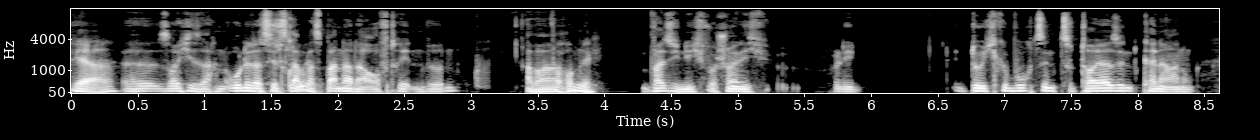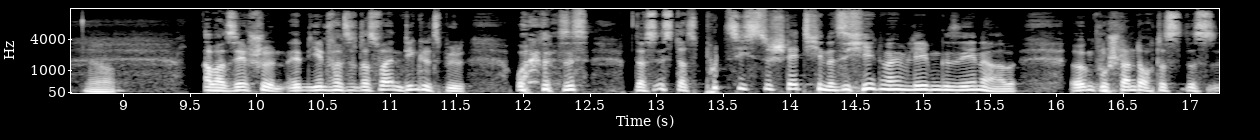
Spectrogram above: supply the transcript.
Ja, Äh, solche Sachen, ohne dass ist jetzt cool. Labras Banda da auftreten würden. Aber warum nicht? weiß ich nicht, wahrscheinlich weil die durchgebucht sind, zu teuer sind, keine Ahnung. Ja. Aber sehr schön. Jedenfalls, das war in Dinkelsbühl. Und das ist, das ist das putzigste Städtchen, das ich je in meinem Leben gesehen habe. Irgendwo stand auch, das, das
